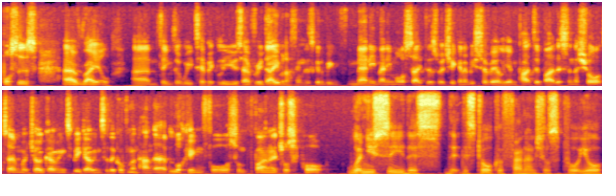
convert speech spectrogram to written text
buses, uh, rail, um, things that we typically use every day. But I think there's going to be many, many more sectors which are going to be severely impacted by this in the short term, which are going to be going to the government hand, uh, looking for some financial support. When you see this this talk of financial support, your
